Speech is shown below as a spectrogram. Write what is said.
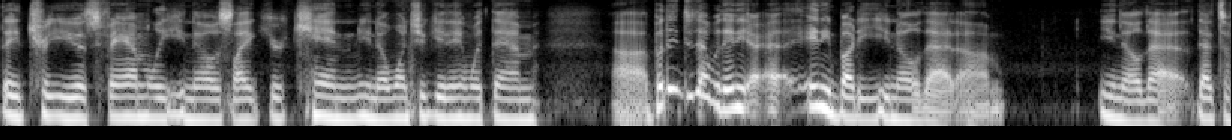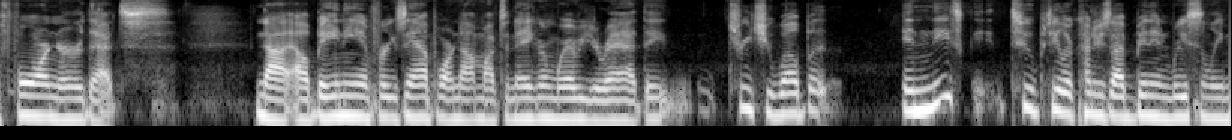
they treat you as family, you know, it's like your kin, you know, once you get in with them. Uh, but they do that with any anybody, you know, that um, you know that that's a foreigner that's not Albanian, for example, or not Montenegrin, wherever you're at. They treat you well, but in these two particular countries I've been in recently,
